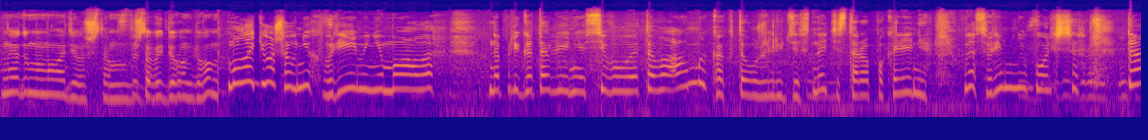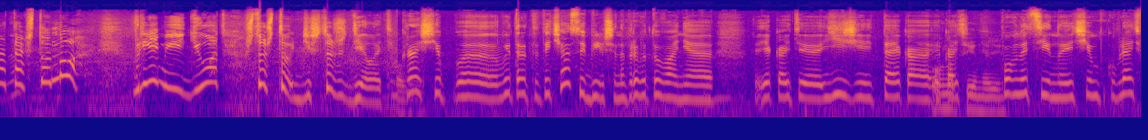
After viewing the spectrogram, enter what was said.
Ну, я думаю, молодежь там, чтобы бегом-бегом. Молодежь, у них времени мало на приготовление всего этого, а мы как-то уже люди, знаете, старого поколения, у нас времени больше. Да, так что, ну, время идет, что, что, что же делать? Краще е, витратити часу більше на приготування якась їжі, та яка якась Повноцінної. повноцінної, чим купляти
